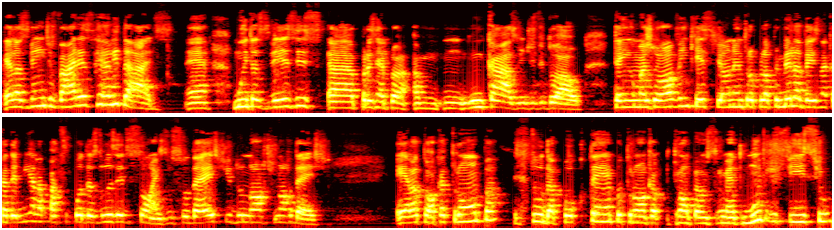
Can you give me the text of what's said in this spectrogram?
elas vêm de várias realidades, né? Muitas vezes, uh, por exemplo, um, um, caso individual, tem uma jovem que esse ano entrou pela primeira vez na academia, ela participou das duas edições, do Sudeste e do Norte-Nordeste. Ela toca trompa, estuda há pouco tempo, trompa é um instrumento muito difícil,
